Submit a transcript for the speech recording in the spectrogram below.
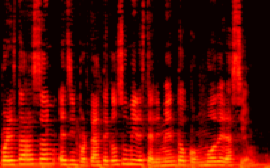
Por esta razón es importante consumir este alimento con moderación.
